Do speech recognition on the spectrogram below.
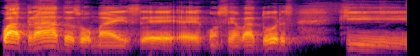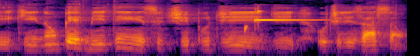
quadradas ou mais é, é, conservadoras que, que não permitem esse tipo de, de utilização.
